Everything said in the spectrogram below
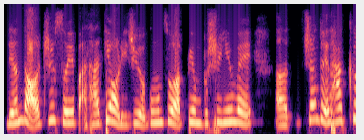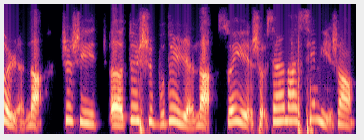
领导之所以把他调离这个工作，并不是因为呃针对他个人的，这是一呃对事不对人的，所以首先让他心理上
